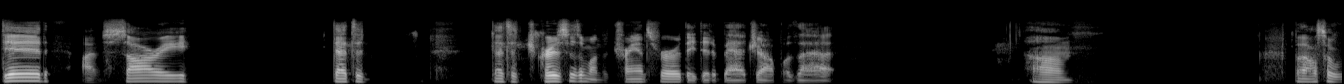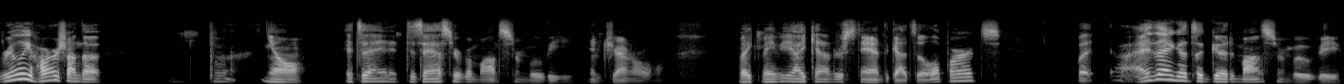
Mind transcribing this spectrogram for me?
did, I'm sorry. That's a that's a criticism on the transfer. They did a bad job with that. Um, but also really harsh on the, you know, it's a disaster of a monster movie in general. Like maybe I can understand the Godzilla parts, but I think it's a good monster movie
